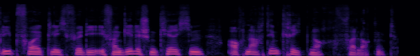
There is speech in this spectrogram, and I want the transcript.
blieb folglich für die evangelischen Kirchen auch nach dem Krieg noch verlockend.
